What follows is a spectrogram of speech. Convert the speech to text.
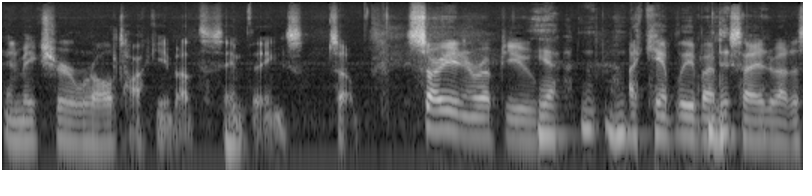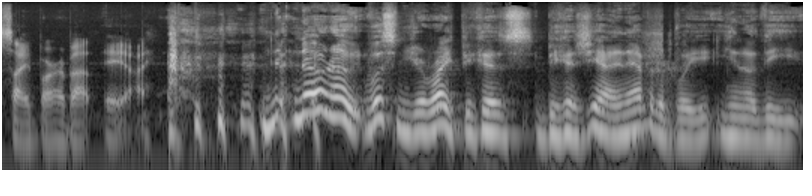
and make sure we're all talking about the same things so sorry to interrupt you yeah. i can't believe i'm excited about a sidebar about ai no, no. Listen, you're right because because yeah, inevitably, you know, the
